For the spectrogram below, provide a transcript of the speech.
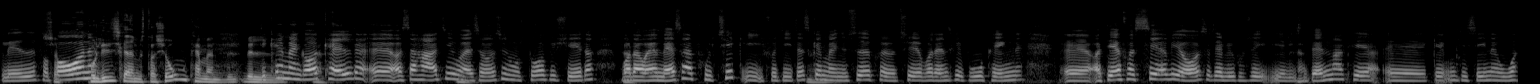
glæde for så borgerne. politisk administration kan man vel... vel det kan man godt ja. kalde det, øh, og så har de jo mm. altså også nogle store budgetter, hvor ja. der jo er masser af politik i, fordi der skal mm. man jo sidde og prioritere, hvordan skal vi bruge pengene. Øh, og derfor ser vi også, det har vi kunne se i Avisen ja. Danmark her øh, gennem de senere uger,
